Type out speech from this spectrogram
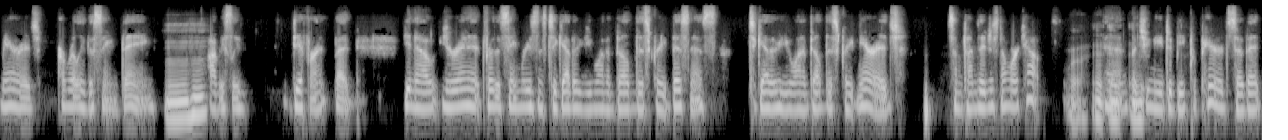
marriage are really the same thing. Mm-hmm. Obviously different, but you know, you're in it for the same reasons. Together, you want to build this great business. Together, you want to build this great marriage. Sometimes they just don't work out. Well, and, and, and, but you need to be prepared so that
